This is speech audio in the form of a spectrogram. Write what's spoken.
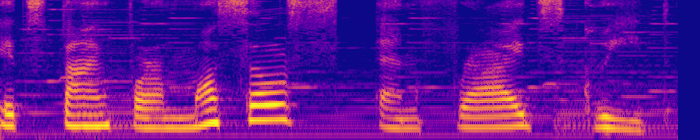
It's time for mussels and fried squid.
